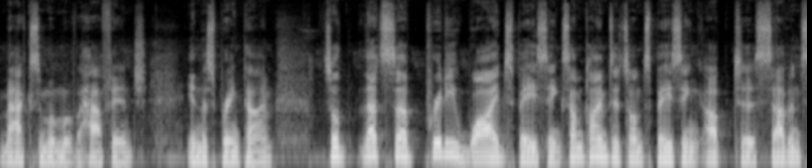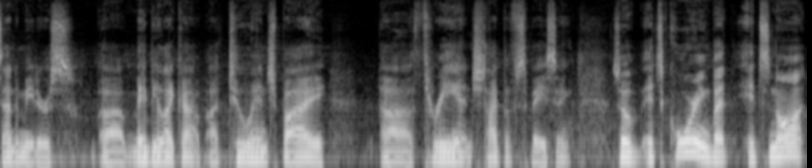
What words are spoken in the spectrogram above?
maximum of a half inch in the springtime. So that's a pretty wide spacing. Sometimes it's on spacing up to seven centimeters, uh, maybe like a, a, two inch by uh, three inch type of spacing. So it's coring, but it's not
